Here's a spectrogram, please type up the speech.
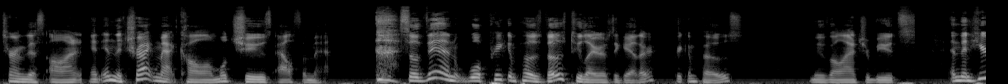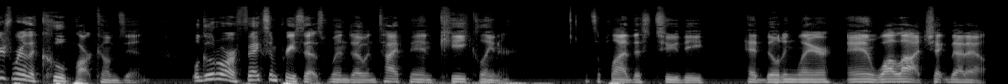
Turn this on, and in the track matte column, we'll choose alpha matte. so then we'll precompose those two layers together. Precompose, move all attributes. And then here's where the cool part comes in. We'll go to our effects and presets window and type in key cleaner. Let's apply this to the head building layer and voila, check that out.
